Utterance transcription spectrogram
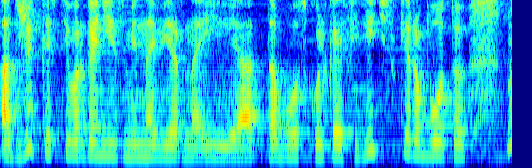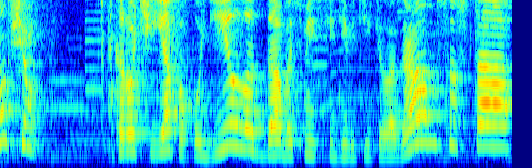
от жидкости в организме, наверное, или от того, сколько я физически работаю. Ну, в общем, короче, я похудела до 89 килограмм со 100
